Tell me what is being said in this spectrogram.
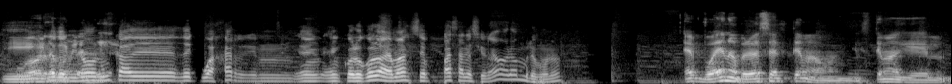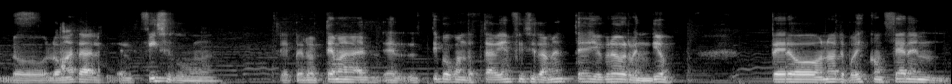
Y no terminó nunca de, cuajar en, en, Colo Colo, además se pasa lesionado el hombre, ¿no? Es bueno, pero ese es el tema, el tema que lo, mata el, físico. Pero el tema, el, tipo cuando está bien físicamente, yo creo que rindió. Pero no te podéis confiar en,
